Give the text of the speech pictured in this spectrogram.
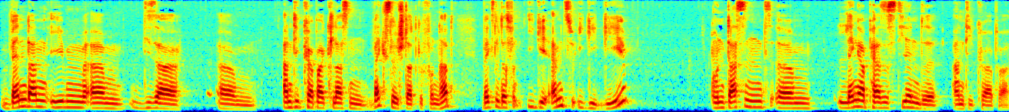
Wenn dann eben ähm, dieser ähm, Antikörperklassenwechsel stattgefunden hat, wechselt das von IgM zu IgG und das sind ähm, länger persistierende Antikörper,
